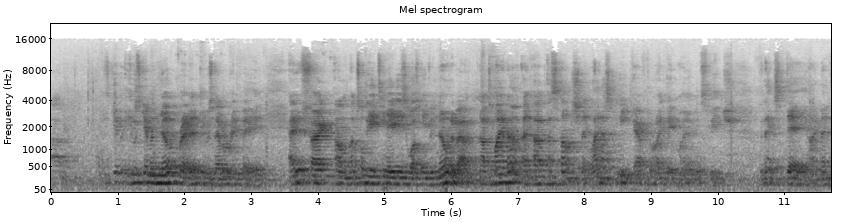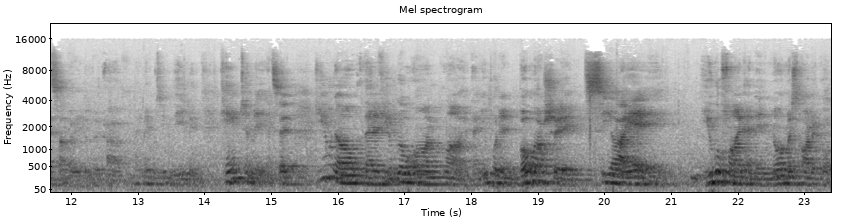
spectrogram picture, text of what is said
uh, he was given no credit, he was never repaid, and in fact, um, until the 1880s, it wasn't even known about. Now, to my uh, uh, astonishment, last week after I gave my annual speech, the next day I met somebody, uh, maybe it was even the evening, came to me and said, do you know that if you go online and you put in Beaumarchais CIA, you will find an enormous article.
